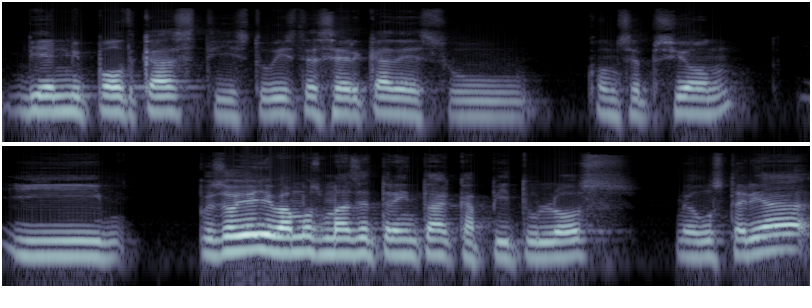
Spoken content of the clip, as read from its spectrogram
bien mi podcast y estuviste cerca de su concepción y pues hoy ya llevamos más de 30 capítulos. Me gustaría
